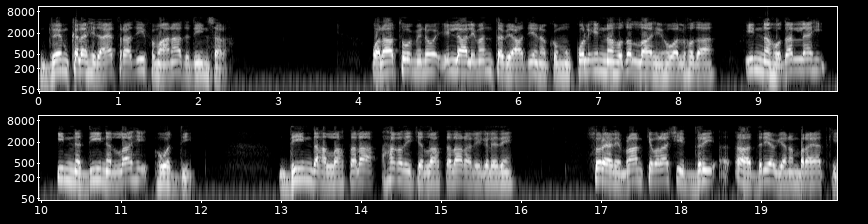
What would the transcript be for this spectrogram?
دویم کله هدایت راځي په معنا د دین سره ولا تؤمنو الا لمن تبع دینکم قل ان هدى الله هو الهدى ان هدى الله ان دین الله هو الدین دین د الله تعالی هغه دی چې الله تعالی را لېږلی دی سوره ال عمران کې وراشي درې او یا نمبر آیات کې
